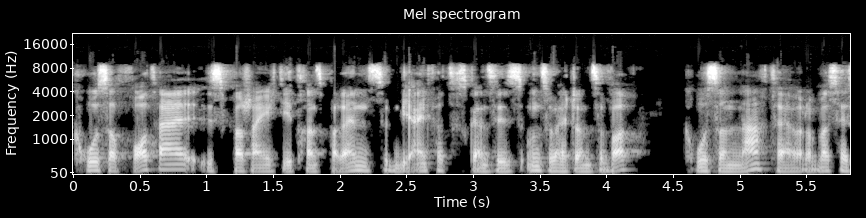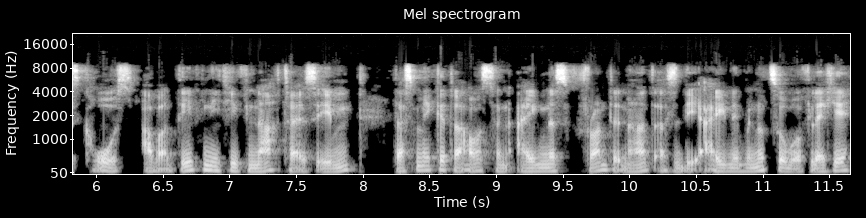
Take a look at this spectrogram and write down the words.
großer Vorteil ist wahrscheinlich die Transparenz und wie einfach das Ganze ist und so weiter und so fort großer Nachteil, oder was heißt groß, aber definitiv Nachteil ist eben, dass MakerDAO sein eigenes Frontend hat, also die eigene Benutzeroberfläche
